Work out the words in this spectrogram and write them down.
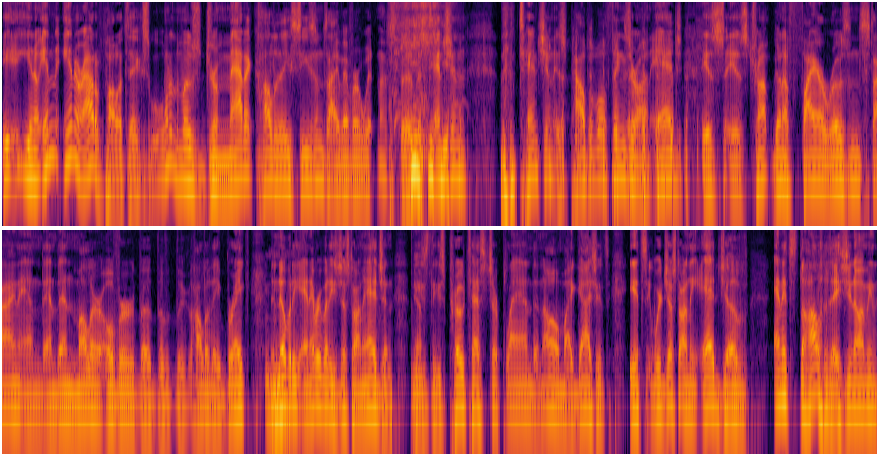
you know, in in or out of politics, one of the most dramatic holiday seasons I've ever witnessed. The, the tension. The tension is palpable. Things are on edge. Is is Trump going to fire Rosenstein and and then Mueller over the the, the holiday break? And nobody and everybody's just on edge. And these these protests are planned. And oh my gosh, it's it's we're just on the edge of. And it's the holidays, you know. I mean,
